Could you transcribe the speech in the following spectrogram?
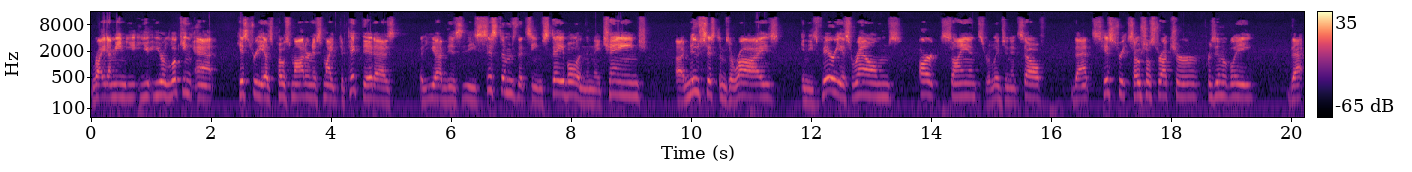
right? I mean, you, you, you're looking at history as postmodernists might depict it as uh, you have these these systems that seem stable and then they change. Uh, new systems arise in these various realms: art, science, religion itself. That's history, social structure, presumably. That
